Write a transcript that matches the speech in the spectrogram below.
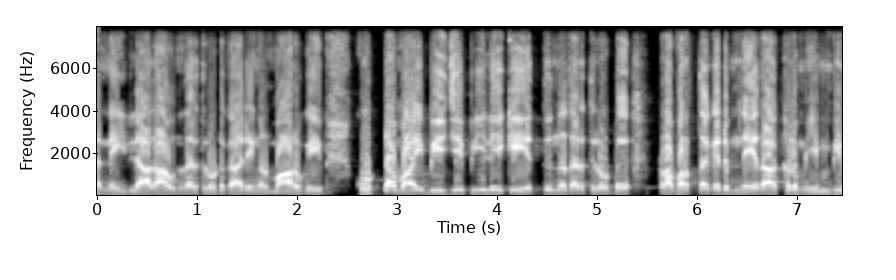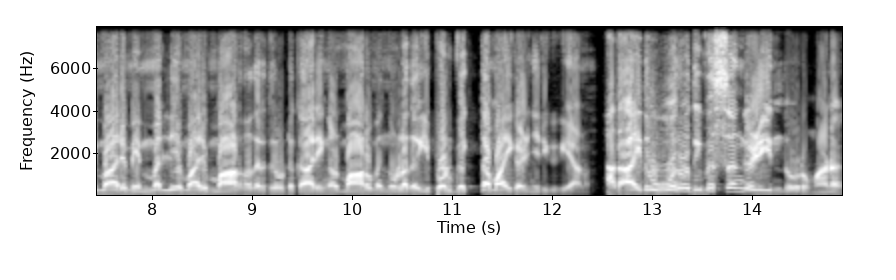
തന്നെ ഇല്ലാതാവുന്ന തരത്തിലോട്ട് കാര്യങ്ങൾ മാറുകയും കൂട്ടമായി ബി ജെ പിയിലേക്ക് എത്തുന്ന തരത്തിലോട്ട് പ്രവർത്തകരും നേതാക്കളും എം പിമാരും എം എൽ എമാരും മാറുന്ന തരത്തിലോട്ട് കാര്യങ്ങൾ മാറുമെന്നുള്ളത് ഇപ്പോൾ വ്യക്തമായി കഴിഞ്ഞിരിക്കുകയാണ്. അതായത് ഓരോ ദിവസം കഴിയും തോറുമാണ്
